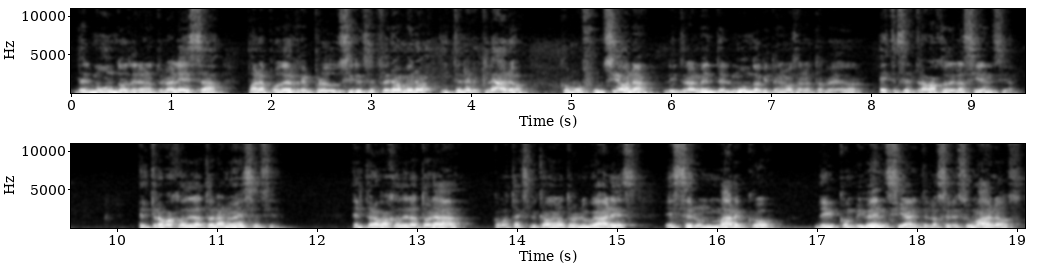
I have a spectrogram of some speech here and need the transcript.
del mundo, de la naturaleza, para poder reproducir ese fenómeno y tener claro cómo funciona literalmente el mundo que tenemos a nuestro alrededor. Este es el trabajo de la ciencia. El trabajo de la Torah no es ese. El trabajo de la Torah, como está explicado en otros lugares, es ser un marco de convivencia entre los seres humanos,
